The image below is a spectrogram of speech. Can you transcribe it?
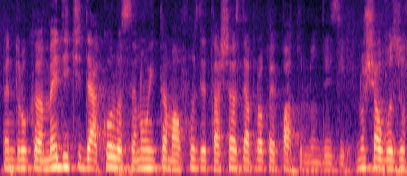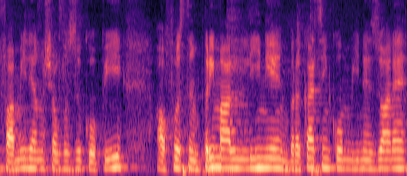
pentru că medicii de acolo, să nu uităm, au fost detașați de aproape patru luni de zile. Nu și-au văzut familia, nu și-au văzut copiii, au fost în prima linie, îmbrăcați în combinezoane,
